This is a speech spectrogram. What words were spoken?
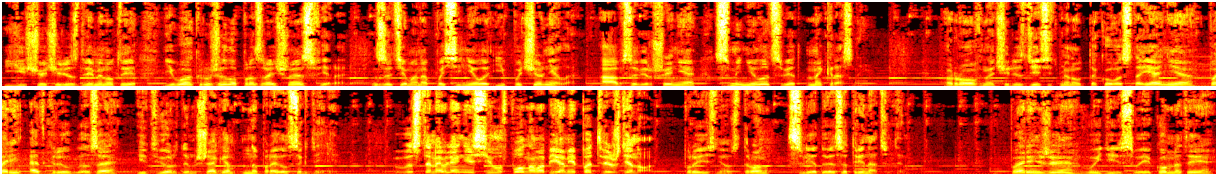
Еще через две минуты его окружила прозрачная сфера. Затем она посинела и почернела, а в завершение сменила цвет на красный. Ровно через 10 минут такого стояния парень открыл глаза и твердым шагом направился к двери. «Восстановление сил в полном объеме подтверждено», — произнес дрон, следуя за тринадцатым. Парень же, выйдя из своей комнаты,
